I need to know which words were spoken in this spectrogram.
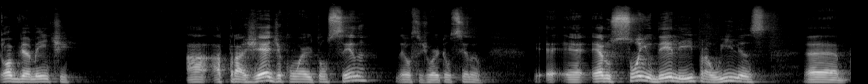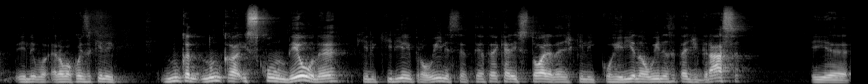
obviamente, a, a tragédia com o Ayrton Senna, né, ou seja, o Ayrton Senna é, é, era o sonho dele ir para Williams, é, ele, era uma coisa que ele nunca, nunca escondeu, né, que ele queria ir para Williams, tem até aquela história, né, de que ele correria na Williams até de graça, e é,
